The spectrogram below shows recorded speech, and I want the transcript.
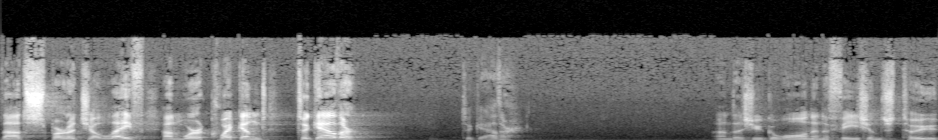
that spiritual life, and we're quickened together. Together. And as you go on in Ephesians 2,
